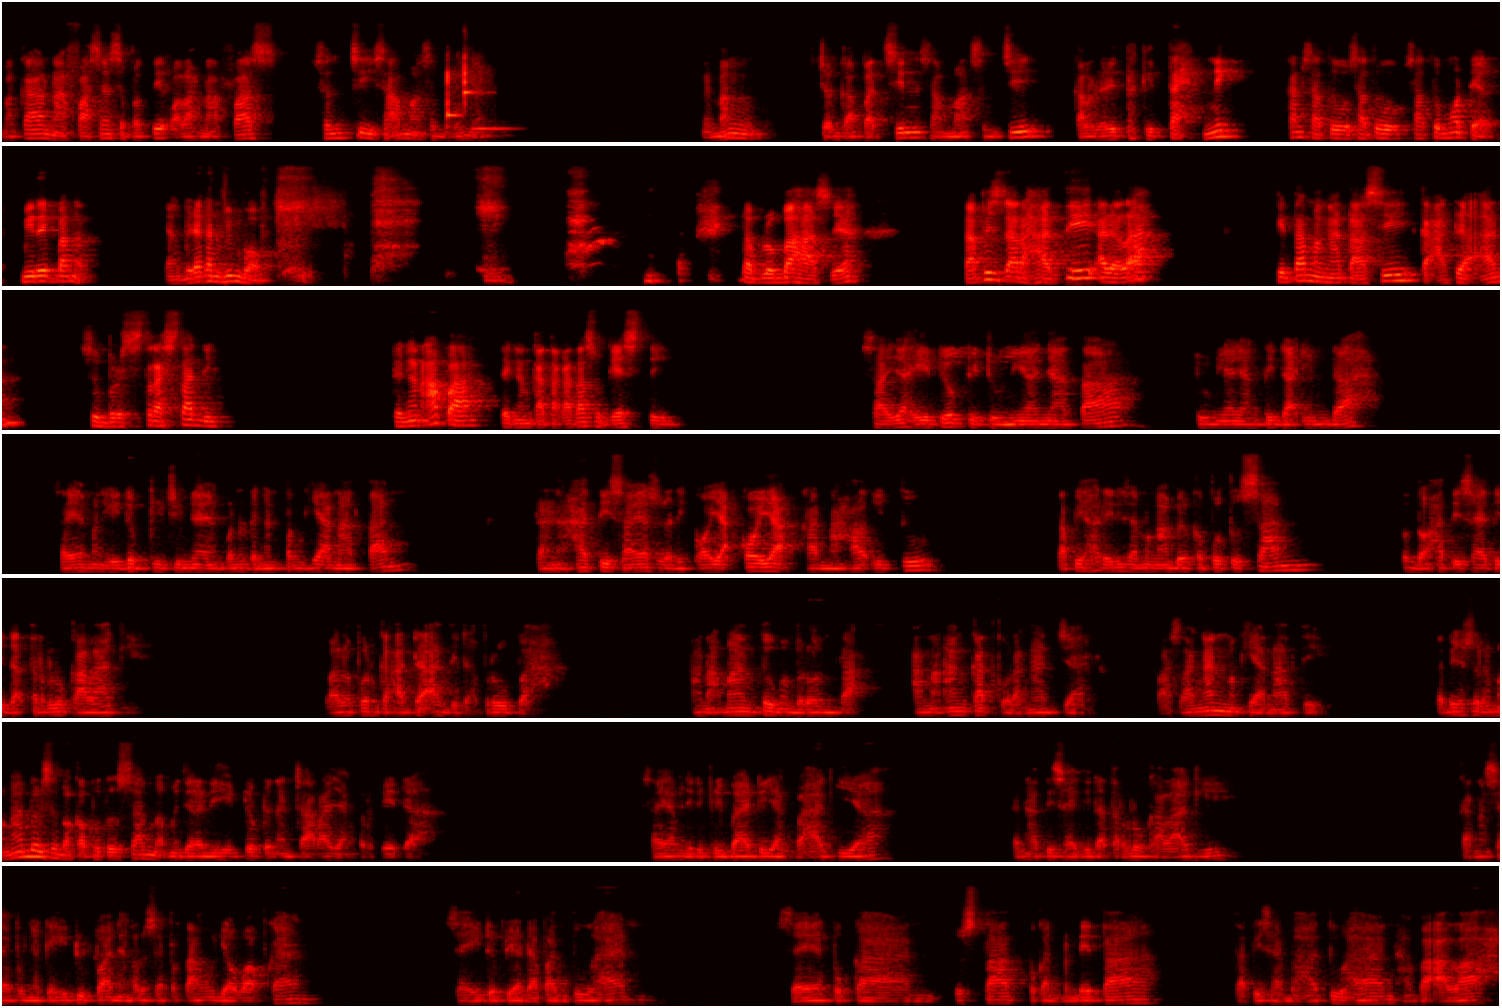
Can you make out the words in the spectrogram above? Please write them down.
maka nafasnya seperti olah nafas senci sama sebenarnya. Memang John Kabat-Zinn sama senci kalau dari segi teknik kan satu satu satu model, mirip banget. Yang beda kan Wim Hof. Kita belum bahas ya. Tapi secara hati adalah kita mengatasi keadaan sumber stres tadi. Dengan apa? Dengan kata-kata sugesti. Saya hidup di dunia nyata, dunia yang tidak indah. Saya menghidup di dunia yang penuh dengan pengkhianatan. Dan hati saya sudah dikoyak-koyak karena hal itu. Tapi hari ini saya mengambil keputusan untuk hati saya tidak terluka lagi. Walaupun keadaan tidak berubah. Anak mantu memberontak, anak angkat kurang ajar, pasangan mengkhianati, tapi saya sudah mengambil sebuah keputusan untuk menjalani hidup dengan cara yang berbeda. Saya menjadi pribadi yang bahagia, dan hati saya tidak terluka lagi. Karena saya punya kehidupan yang harus saya pertanggungjawabkan. Saya hidup di hadapan Tuhan. Saya bukan ustadz, bukan pendeta, tapi saya hamba Tuhan, hamba Allah,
